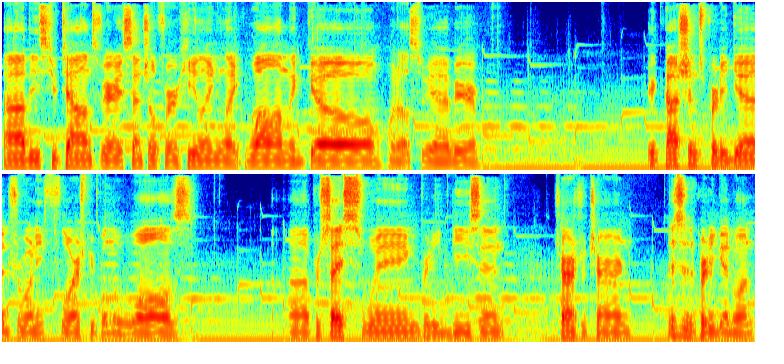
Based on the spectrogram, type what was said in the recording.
Uh, these two talents, very essential for healing, like, while on the go. What else do we have here? Concussion's pretty good for when he floors people in the walls. Uh, precise swing, pretty decent. Charge return. This is a pretty good one.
